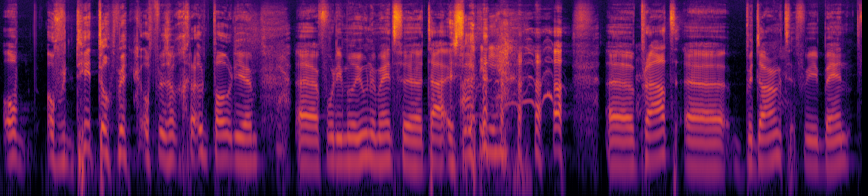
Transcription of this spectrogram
op, over dit topic op zo'n groot podium eh, voor die miljoenen mensen thuis Oh, ja. eh, praat. Eh, bedankt voor je bent.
